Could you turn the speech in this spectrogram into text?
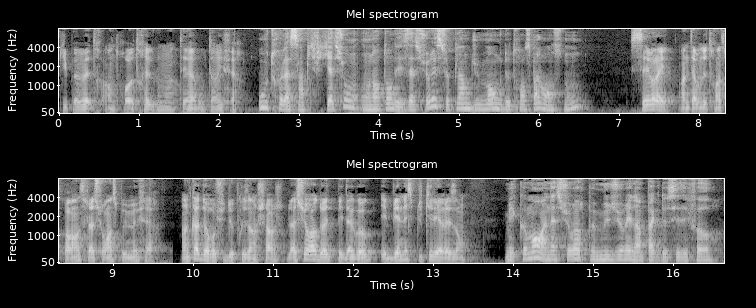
qui peuvent être entre autres réglementaires ou tarifaires. Outre la simplification, on entend des assurés se plaindre du manque de transparence, non? C'est vrai, en termes de transparence, l'assurance peut mieux faire. En cas de refus de prise en charge, l'assureur doit être pédagogue et bien expliquer les raisons. Mais comment un assureur peut mesurer l'impact de ses efforts?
